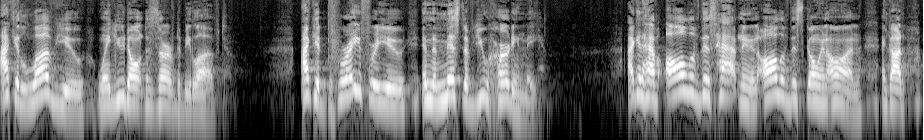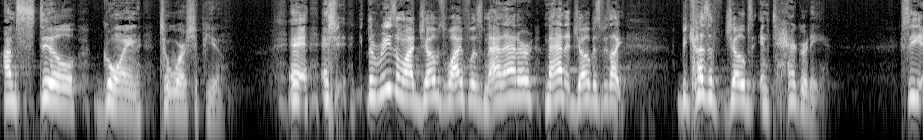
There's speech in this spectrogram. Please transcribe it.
I could love you when you don't deserve to be loved. I could pray for you in the midst of you hurting me. I could have all of this happening and all of this going on, and God, I'm still going to worship you. And, and she, the reason why Job's wife was mad at her, mad at Job, is like, because of Job's integrity. See,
